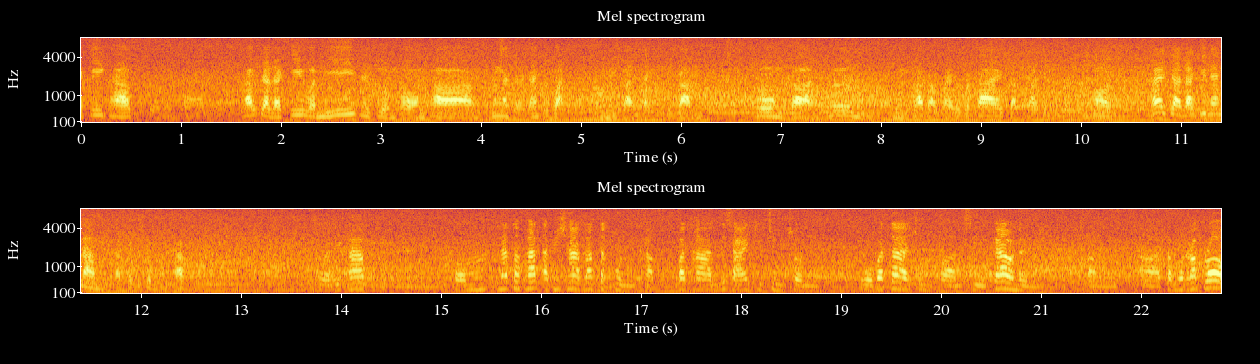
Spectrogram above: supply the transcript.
สวัสดีครับอาจารย์ดักกี้ครับครับอาจารย์ดักกี้วันนี้ในส่วนของทางสำนักงานจัดการจังหวัดเรามีการจัดกิจกรรม โครงการเพิ่มหนึ่งท่ากาแฟโรบัสต้าให้กับชาวจังหวัดชุมพรให้อาจารย์ดากี้แนะนำกับท่านผู้ชมหน่อยครับ สวัสดีครับ ผมนัทพัฒน์อภิชาติรัตกุลครับ ประธานวิสาหกิจชุมชนโรบัตต้าชุมพร 491ตำบลรับร่อ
